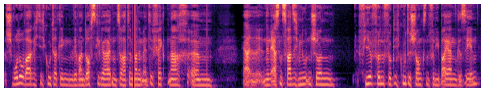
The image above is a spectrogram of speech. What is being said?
Schwolo war richtig gut, hat gegen Lewandowski gehalten und so hatte man im Endeffekt nach ähm, ja, in den ersten 20 Minuten schon vier, fünf wirklich gute Chancen für die Bayern gesehen.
